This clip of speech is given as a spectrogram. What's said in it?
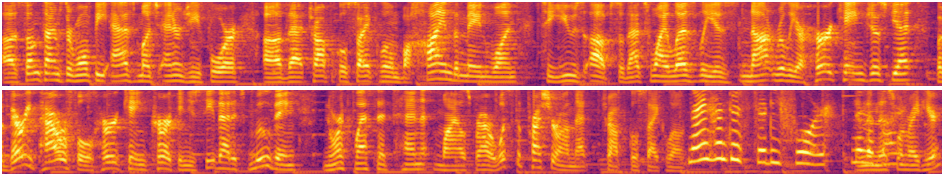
uh, sometimes there won't be as much energy for uh, that tropical cyclone behind the main one to use up. So that's why Leslie is not really a hurricane just yet, but very powerful Hurricane Kirk. And you see that it's moving northwest at 10 miles per hour. What's the pressure on that tropical cyclone? 934 millibars. And then this one right here?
